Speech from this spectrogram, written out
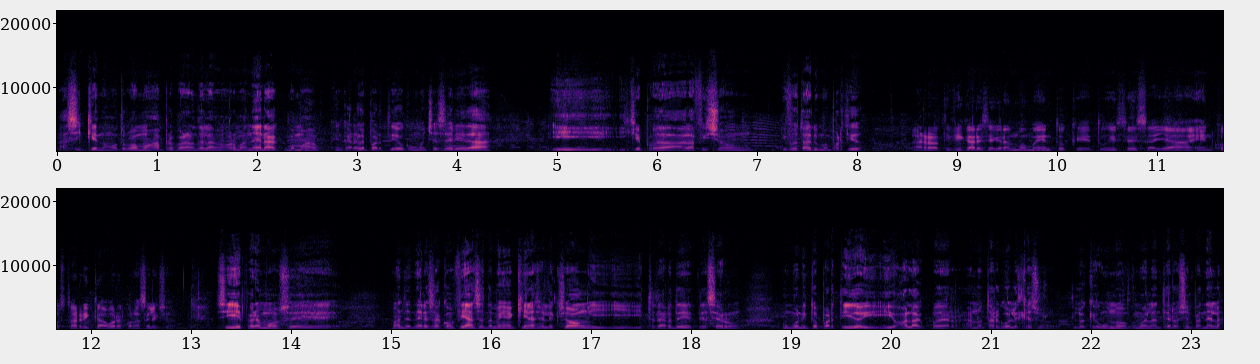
así que nosotros vamos a prepararnos de la mejor manera, vamos a encarar el partido con mucha seriedad y, y que pueda la afición disfrutar de un buen partido. A ratificar ese gran momento que tuviste allá en Costa Rica ahora con la selección. Sí, esperemos eh, mantener esa confianza también aquí en la selección y, y- y tratar de, de hacer un, un bonito partido y, y ojalá poder anotar goles, que eso es lo que uno como delantero siempre anhela.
